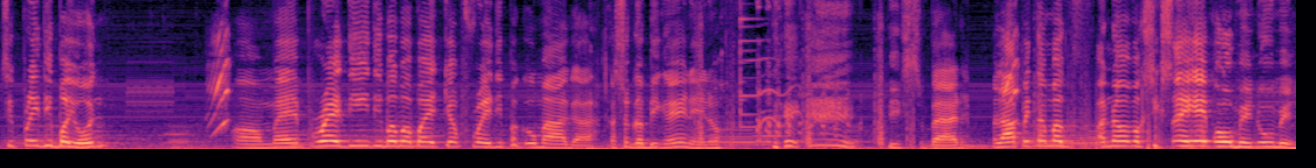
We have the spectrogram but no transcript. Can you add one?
Si Freddy ba yun? Oh, may Freddy, di ba mabait ka Freddy pag umaga? Kaso gabi ngayon eh, no? This is bad. Malapit na mag, ano, mag 6 a.m. Omen, omen.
